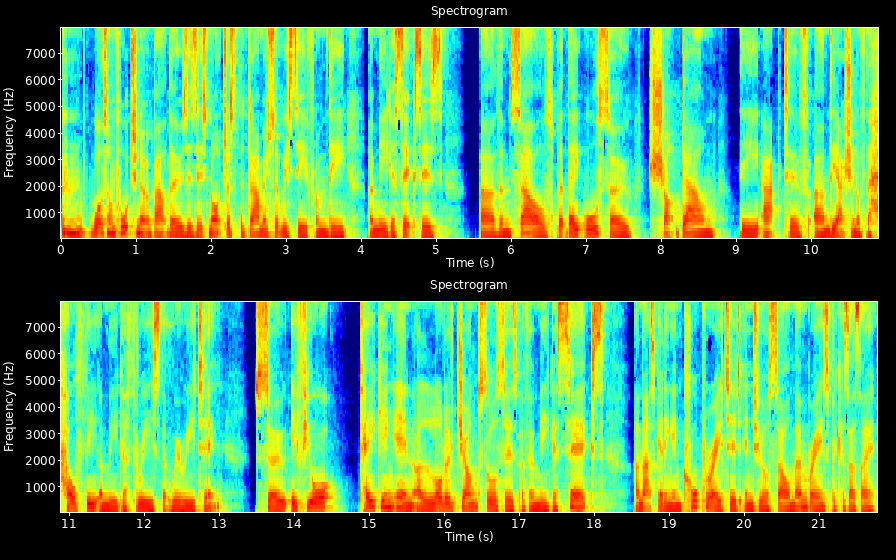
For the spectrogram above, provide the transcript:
what's unfortunate about those is it's not just the damage that we see from the omega 6s uh, themselves, but they also shut down the active, um, the action of the healthy omega 3s that we're eating. So if you're taking in a lot of junk sources of omega 6, and that's getting incorporated into your cell membranes because, as I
